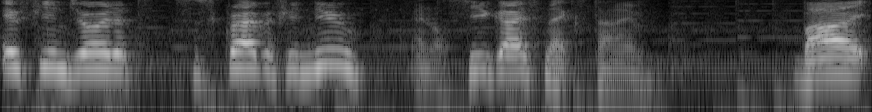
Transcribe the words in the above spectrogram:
if you enjoyed it, subscribe if you're new, and I'll see you guys next time. Bye!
